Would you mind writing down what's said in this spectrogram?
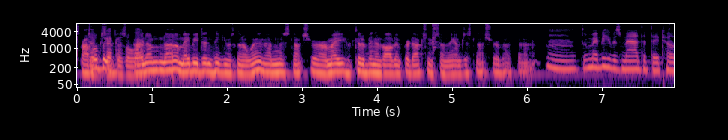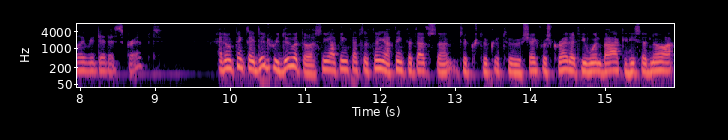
To Probably. accept his I don't know. Maybe he didn't think he was going to win. I'm just not sure. Or maybe he could have been involved in production or something. I'm just not sure about that. Hmm. So maybe he was mad that they totally redid his script. I don't think they did redo it though. See, I think that's the thing. I think that that's uh, to, to to Schaefer's credit. He went back and he said, "No, I,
